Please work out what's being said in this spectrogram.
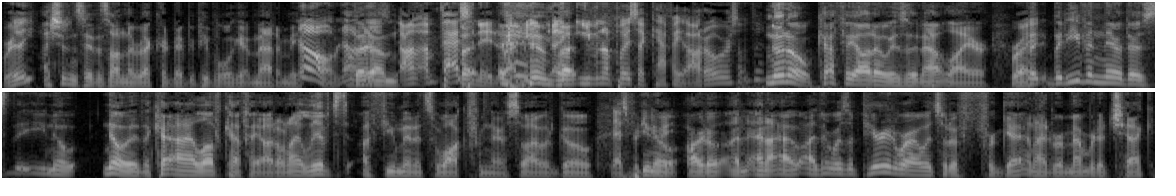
Really? I shouldn't say this on the record. Maybe people will get mad at me. No, no, But, no. um, I'm, fascinated. by it. I mean, but- even a place like Cafe Oto or something. No, no, Cafe Oto is an outlier. Right. But but even there, there's you know no the and I love Cafe Oto, and I lived a few minutes walk from there, so I would go. That's pretty You know, great. Arto, and and I, I, there was a period where I would sort of forget, and I'd remember to check,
